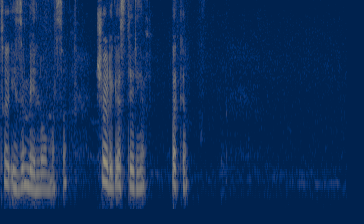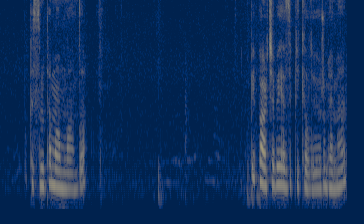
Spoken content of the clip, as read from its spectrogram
tığ izim belli olmasın. Şöyle göstereyim. Bakın. Bu kısım tamamlandı. Bir parça beyaz iplik alıyorum hemen.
